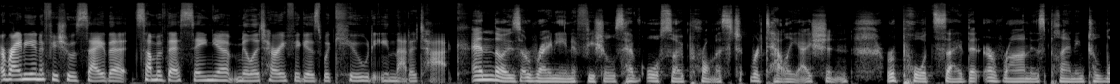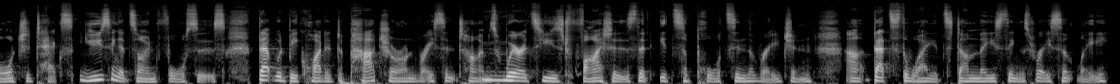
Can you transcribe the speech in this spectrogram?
Iranian officials say that some of their senior military figures were killed in that attack. And those Iranian officials have also promised retaliation. Reports say that Iran is planning to launch attacks using its own forces. That would be quite a departure on recent times, mm. where it's used fighters that it supports in the region. Uh, that's the way it's done these things recently.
